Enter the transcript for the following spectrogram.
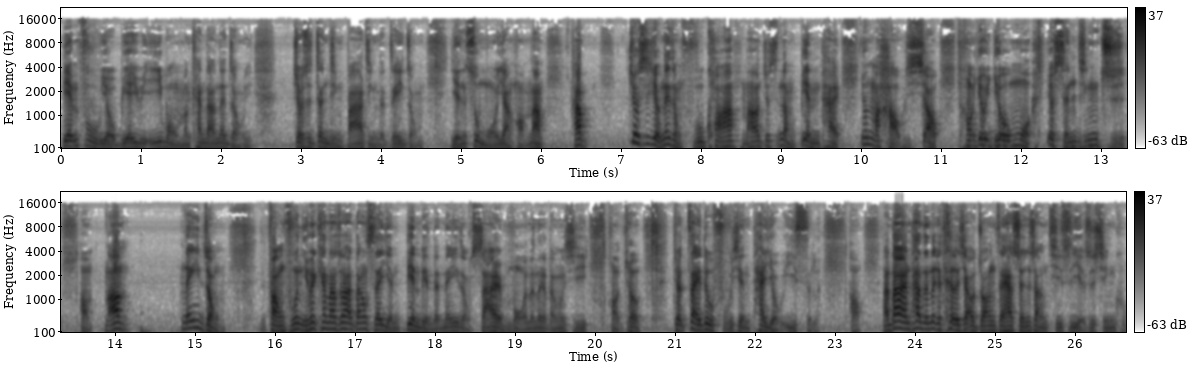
颠覆有别于以往我们看到那种就是正经八经的这一种严肃模样哈。那他就是有那种浮夸，然后就是那种变态，又那么好笑，然后又幽默又神经质，好，然后。那一种，仿佛你会看到说他当时在演变脸的那一种杀人魔的那个东西，好，就就再度浮现，太有意思了。好，那当然他的那个特效妆在他身上其实也是辛苦，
